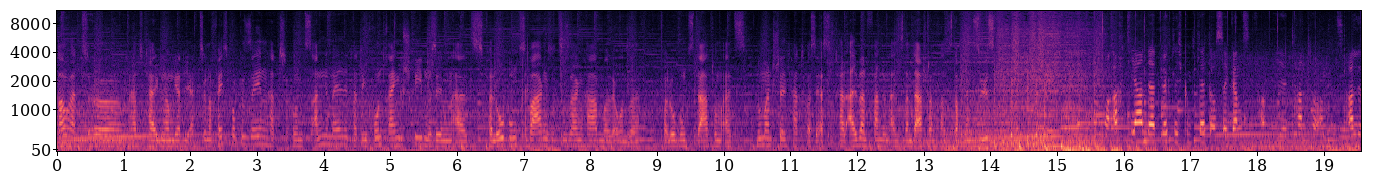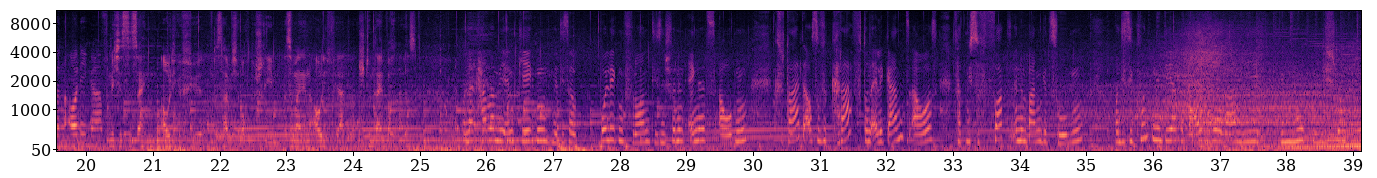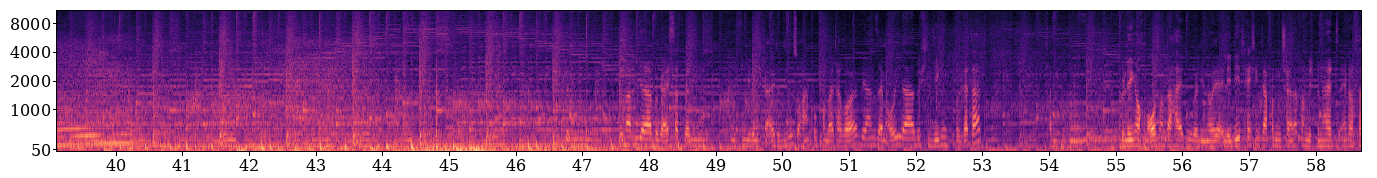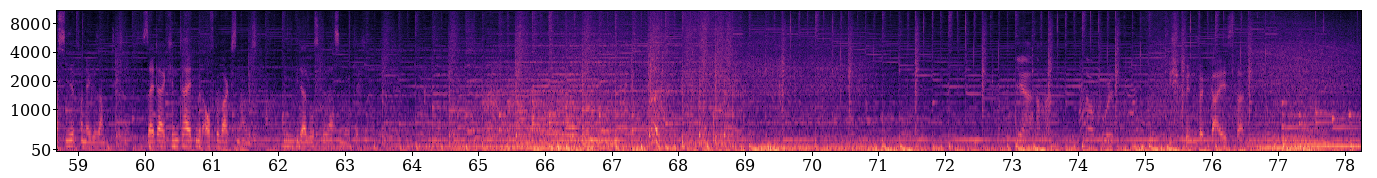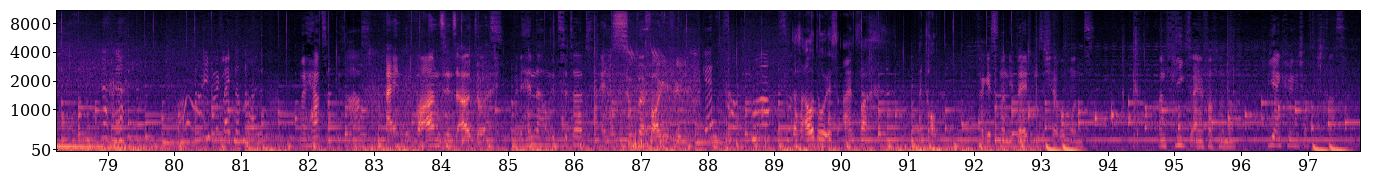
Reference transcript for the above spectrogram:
Frau hat, äh, hat teilgenommen, die hat die Aktion auf Facebook gesehen, hat uns angemeldet, hat den Grund reingeschrieben, dass wir ihn als Verlobungswagen sozusagen haben, weil er unser Verlobungsdatum als Nummernschild hat, was er erst total albern fand und als es dann da stand, fand es doch ganz süß. Vor acht Jahren, der hat wirklich komplett aus der ganzen Familie, Tante, Onkels, alle ein Audi gehabt. Für mich ist es ein Audi-Gefühl und das habe ich auch beschrieben. Dass wenn man in ein Audi fährt, stimmt einfach alles. Und dann kam er mir entgegen mit dieser bulligen Front, diesen schönen Engelsaugen, strahlte auch so viel Kraft und Eleganz aus. Das hat mich sofort in den Bann gezogen. Und die Sekunden, in denen er vorbeifuhr, waren wie, wie Minuten, wie Stunden. Ich bin immer wieder begeistert, wenn, irgendwie, wenn ich mir alte Videos auch angucke von Walter Röll, wie er in seinem Audi da durch die Gegend brettert. Ich habe mich mit einem Kollegen auch im Auto unterhalten über die neue LED-Technik da von den Channel und ich bin halt einfach fasziniert von der gesamten Technik. Seit der Kindheit mit aufgewachsen und nie wieder losgelassen wirklich. ja, Hammer. Sau cool. Ich bin begeistert. Ich will gleich nochmal. Mein Herz hat gerast. Ein Wahnsinnsauto. Meine Hände haben gezittert. Ein super Fahrgefühl. Das Auto ist einfach ein Traum. Vergisst man die Welt um sich herum und man fliegt einfach nur noch. Wie ein König auf der Straße.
